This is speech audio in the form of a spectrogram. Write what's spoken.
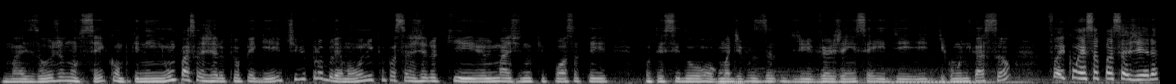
Mas hoje eu não sei como, porque nenhum passageiro que eu peguei eu tive problema. O único passageiro que eu imagino que possa ter acontecido alguma divergência aí de, de comunicação foi com essa passageira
